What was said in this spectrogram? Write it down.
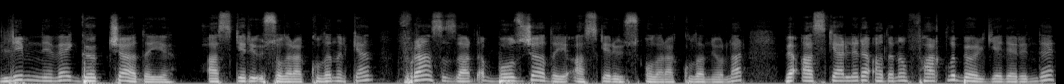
Limni ve Gökçeada'yı askeri üs olarak kullanırken Fransızlar da Bozcaada'yı askeri üs olarak kullanıyorlar ve askerlere adanın farklı bölgelerinde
